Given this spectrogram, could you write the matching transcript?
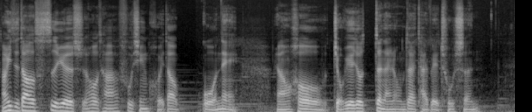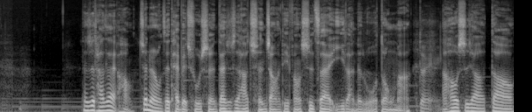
然后一直到四月的时候，他父亲回到国内，然后九月就郑南荣在台北出生。但是他在好郑南荣在台北出生，但是他成长的地方是在宜兰的罗东嘛？对。然后是要到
